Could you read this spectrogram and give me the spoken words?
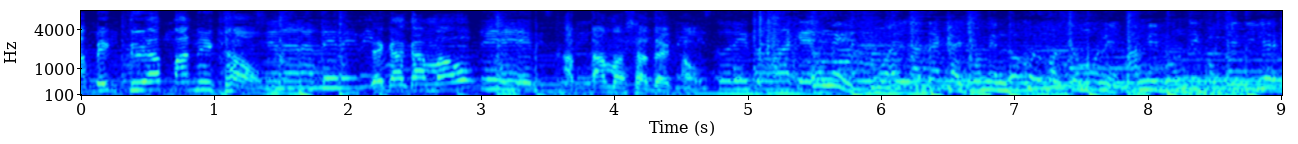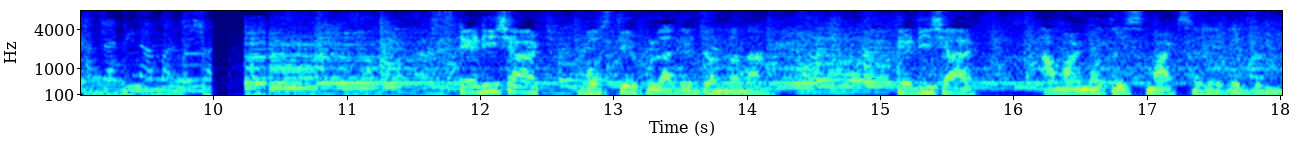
আবেগ দুয়া পানি খাও টাকা কামাও আর তামাশা দেখাও টেডি শার্ট বস্তির ফুলাদের জন্য না। টেডি শার্ট আমার মতো স্মার্ট ছেলেদের জন্য।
